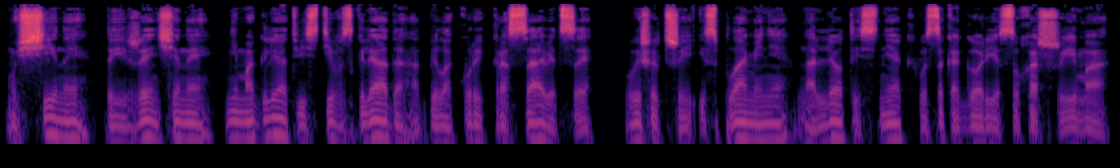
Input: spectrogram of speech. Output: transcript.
Мужчины, и женщины не могли отвести взгляда от белокурой красавицы, вышедшей из пламени на лед и снег высокогорья Сухашима.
